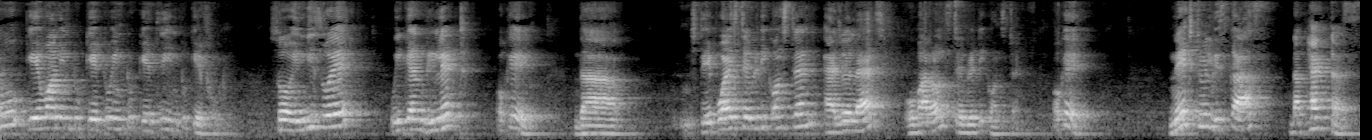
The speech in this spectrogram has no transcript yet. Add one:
to K1 into K2 into K3 into K4. So in this way we can relate okay the stepwise stability constant as well as overall stability constant. Okay. Next we will discuss the factors.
